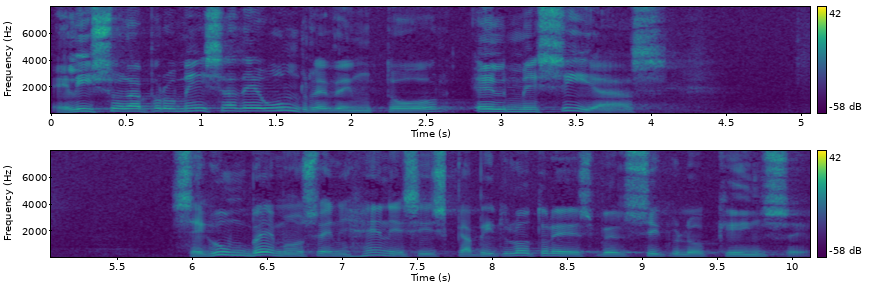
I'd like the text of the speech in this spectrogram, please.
Él hizo la promesa de un redentor, el Mesías, según vemos en Génesis capítulo 3, versículo 15.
